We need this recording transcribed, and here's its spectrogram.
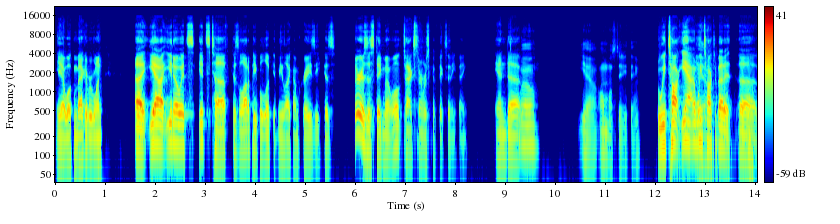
yeah, welcome back, everyone. Uh, yeah, you know it's it's tough because a lot of people look at me like I'm crazy because there is a stigma. Well, taxidermists can fix anything, and uh, well yeah almost anything we talked. Yeah, and we Yeah. talked about it uh,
